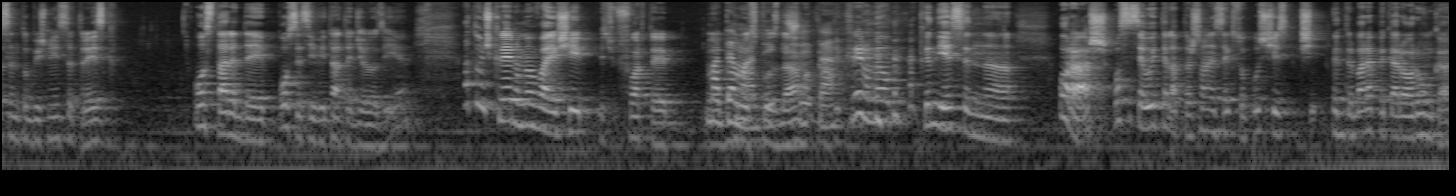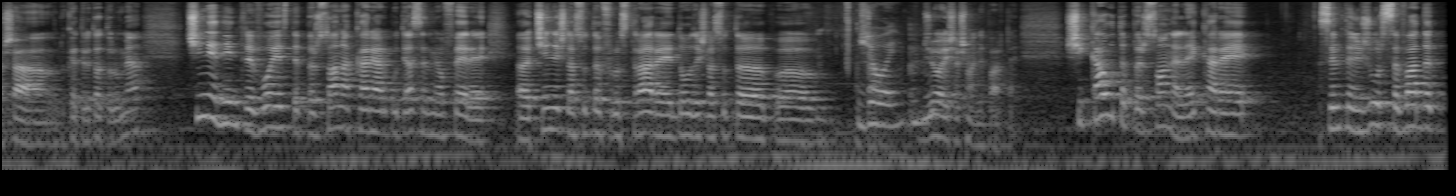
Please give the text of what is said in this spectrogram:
30% sunt obișnuit să trăiesc o stare de posesivitate, gelozie, atunci creierul meu va ieși, deci foarte matematic, spus, da, și, matematic. Da. Creierul meu, când ies în uh, oraș, o să se uite la persoane sex opus și, și întrebarea pe care o aruncă așa către toată lumea, cine dintre voi este persoana care ar putea să-mi ofere uh, 50% frustrare, 20% uh, așa, joy. joy și așa mai departe. Și caută persoanele care sunt în jur să vadă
